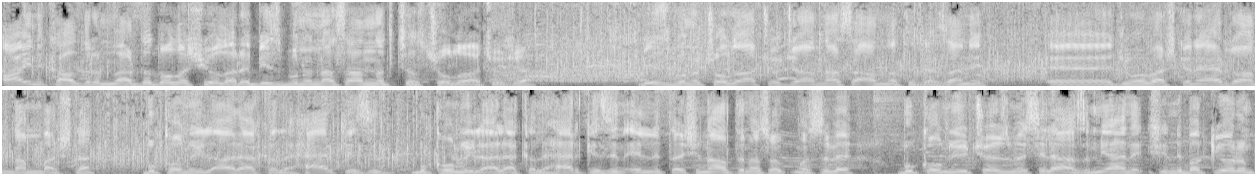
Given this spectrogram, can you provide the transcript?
aynı kaldırımlarda dolaşıyorlar. E biz bunu nasıl anlatacağız çoluğa çocuğa? Biz bunu çoluğa çocuğa nasıl anlatacağız? Hani e, Cumhurbaşkanı Erdoğan'dan başla bu konuyla alakalı herkesin bu konuyla alakalı herkesin elini taşın altına sokması ve bu konuyu çözmesi lazım. Yani şimdi bakıyorum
